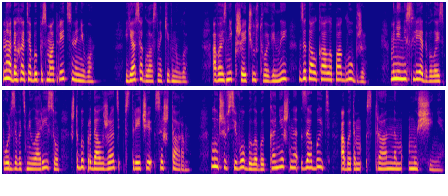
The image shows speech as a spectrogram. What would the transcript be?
Надо хотя бы посмотреть на него». Я согласно кивнула а возникшее чувство вины затолкало поглубже. Мне не следовало использовать Миларису, чтобы продолжать встречи с Эштаром. Лучше всего было бы, конечно, забыть об этом странном мужчине.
